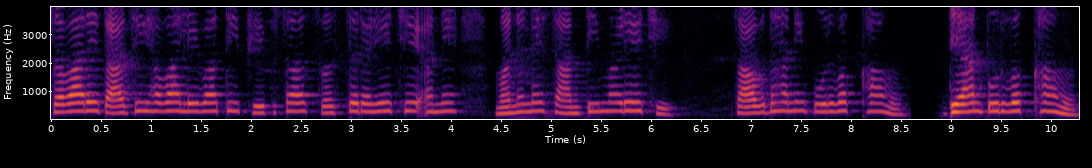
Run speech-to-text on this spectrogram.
સવારે તાજી હવા લેવાથી ફેફસા સ્વસ્થ રહે છે અને મનને શાંતિ મળે છે. સાવધાનીપૂર્વક ખાવું. ધ્યાનપૂર્વક ખાવું.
